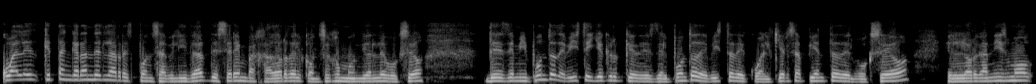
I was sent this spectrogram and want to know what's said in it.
cuál es, qué tan grande es la responsabilidad de ser embajador del Consejo Mundial de Boxeo. Desde mi punto de vista, y yo creo que desde el punto de vista de cualquier sapiente del boxeo, el organismo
